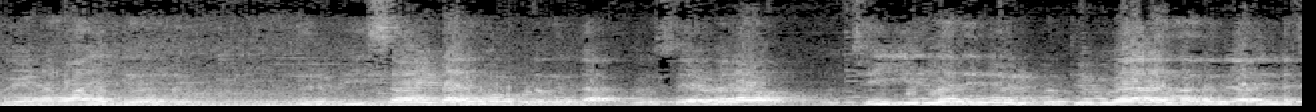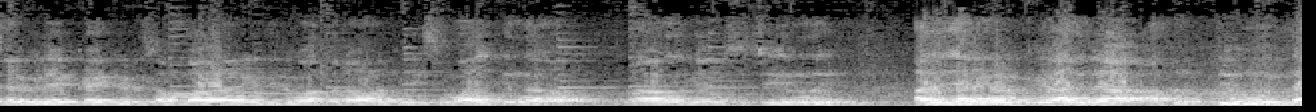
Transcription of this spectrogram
പിന്നെ വാങ്ങിക്കുന്നുണ്ട് ഇതൊരു ഫീസായിട്ട് അനുഭവപ്പെടുന്നില്ല. ഒരു സേവനം ചെയ്യുന്നതിന് ഒരു പ്രത്യുപകാരം എന്നതിൽ അതിന്റെ ചെലവിലേക്കായിട്ട് ഒരു സംഭാവന രീതിയിൽ മാത്രമാണ് ഫീസ് വാങ്ങിക്കുന്നതാണ് വിചാരിച്ച് ചെയ്യുന്നത്. അത് ജനങ്ങൾക്ക് അതിന് അതൃപ്തിയൊന്നുമില്ല.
